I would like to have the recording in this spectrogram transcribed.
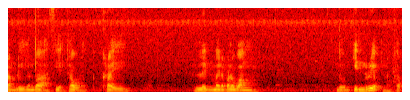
ลำลือกันว่าเซียนเท่านะใครเล่นไม่ระมัดระวัง โดนกินเรียบนะครับ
